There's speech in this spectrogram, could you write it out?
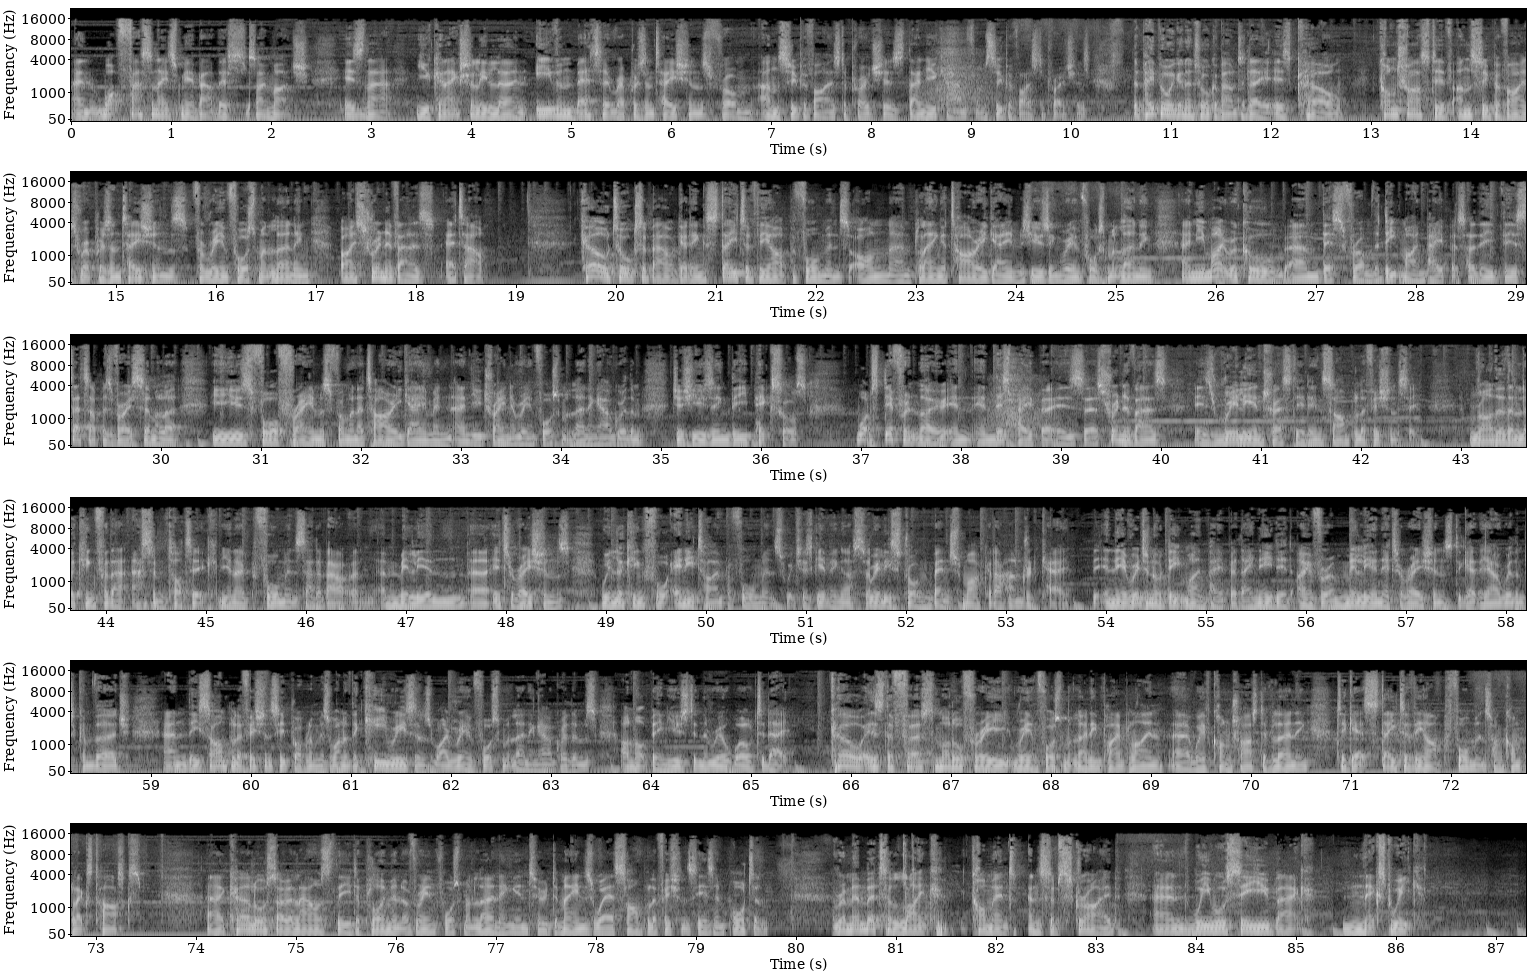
And what fascinates me about this so much is that you can actually learn even better representations from unsupervised approaches than you can from supervised approaches. The paper we're going to talk about today is CURL. Contrastive Unsupervised Representations for Reinforcement Learning by Srinivas et al. CURL talks about getting state of the art performance on um, playing Atari games using reinforcement learning. And you might recall um, this from the DeepMind paper. So the, the setup is very similar. You use four frames from an Atari game and, and you train a reinforcement learning algorithm just using the pixels. What's different though in, in this paper is uh, Srinivas is really interested in sample efficiency rather than looking for that asymptotic, you know, performance at about a, million uh, iterations, we're looking for anytime performance, which is giving us a really strong benchmark at 100k. In the original DeepMind paper, they needed over a million iterations to get the algorithm to converge, and the sample efficiency problem is one of the key reasons why reinforcement learning algorithms are not being used in the real world today. CURL is the first model free reinforcement learning pipeline uh, with contrastive learning to get state of the art performance on complex tasks. Uh, CURL also allows the deployment of reinforcement learning into domains where sample efficiency is important. Remember to like, comment, and subscribe, and we will see you back next week.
